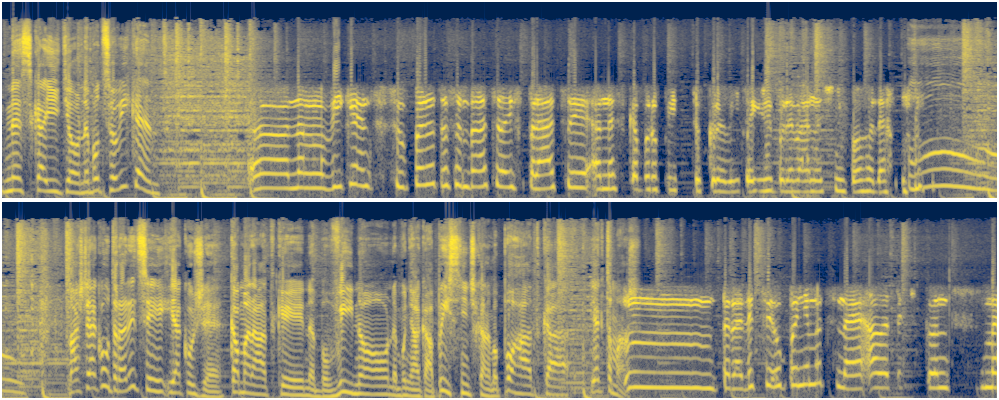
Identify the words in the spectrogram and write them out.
dneska, Jíťo, nebo co víkend? Uh, no, víkend super, to jsem byla celý v práci a dneska budu pít cukroví, takže bude vánoční pohoda. Uh, máš nějakou tradici, jakože kamarádky, nebo víno, nebo nějaká písnička, nebo pohádka? Jak to máš? Mm, tradici úplně moc ne, ale teď jsme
